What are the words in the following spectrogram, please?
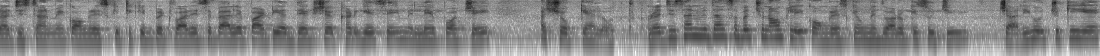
राजस्थान में कांग्रेस की टिकट बंटवारे से पहले पार्टी अध्यक्ष खड़गे से मिलने पहुँचे। अशोक गहलोत। राजस्थान विधानसभा चुनाव के लिए कांग्रेस के उम्मीदवारों की सूची जारी हो चुकी है।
